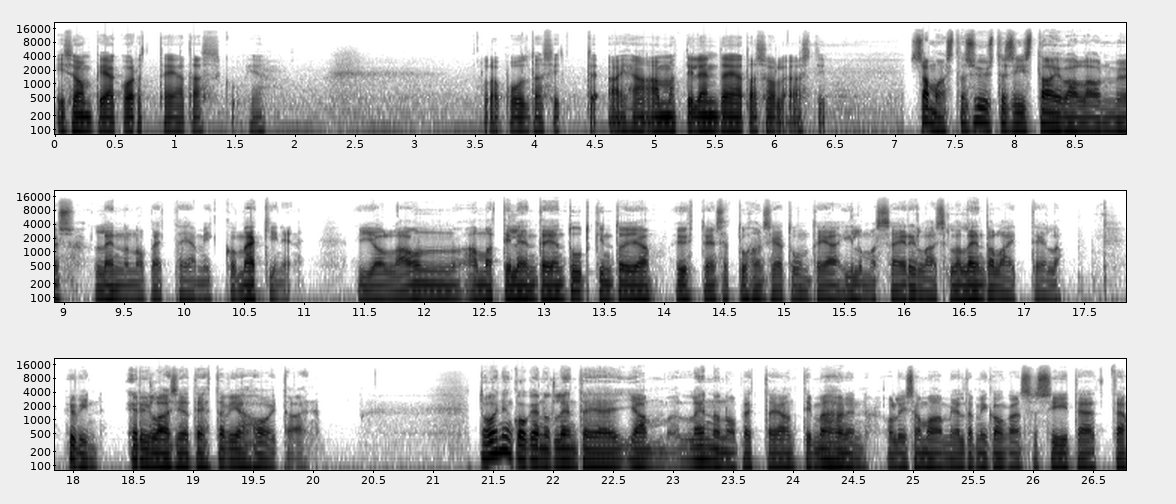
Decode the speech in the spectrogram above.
isompia kortteja taskuun ja lopulta sitten ihan ammattilentäjätasolle asti. Samasta syystä siis taivaalla on myös lennonopettaja Mikko Mäkinen, jolla on ammattilentäjän tutkintoja yhteensä tuhansia tunteja ilmassa erilaisilla lentolaitteilla. Hyvin erilaisia tehtäviä hoitaen. Toinen kokenut lentäjä ja lennonopettaja Antti Mähönen oli samaa mieltä Mikon kanssa siitä, että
